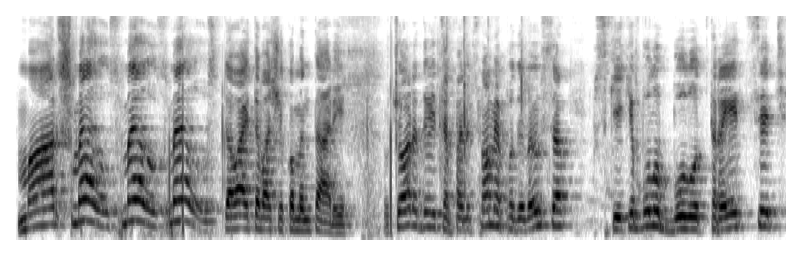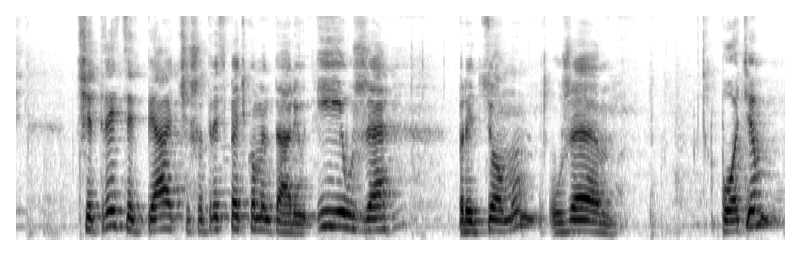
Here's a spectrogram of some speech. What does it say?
Маршмеллоус, мелоус, мелоус. Давайте ваші коментарі. Вчора, дивіться, перед сном я подивився, скільки було. Було 30 чи 35, чи що 35 коментарів. І вже при цьому, вже потім.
